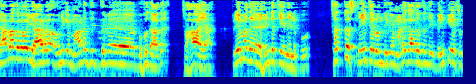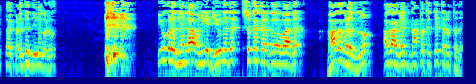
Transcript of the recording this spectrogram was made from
ಯಾವಾಗಲೋ ಯಾರೋ ಅವನಿಗೆ ಮಾಡದಿದ್ದಿರಬಹುದಾದ ಸಹಾಯ, ಪ್ರೇಮದ ಹೆಂಡತಿಯ ನೆನಪು ಸತ್ತ ಸ್ನೇಹಿತರೊಂದಿಗೆ ಮಳೆಗಾಲದಲ್ಲಿ ಬೆಂಕಿಯ ಸುತ್ತ ಕಳೆದ ದಿನಗಳು, ಇವುಗಳನ್ನೆಲ್ಲ ಅವನಿಗೆ ಜೀವನದ ಸುಖಕರವಾದ ಭಾಗಗಳನ್ನು ಆಗಾಗ ಜ್ಞಾಪಕಕ್ಕೆ ತರುತ್ತದೆ.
